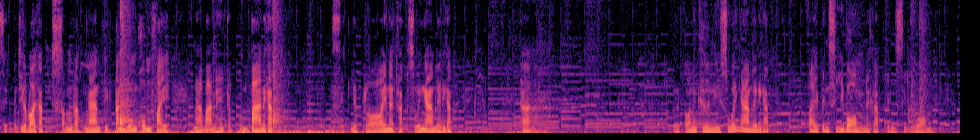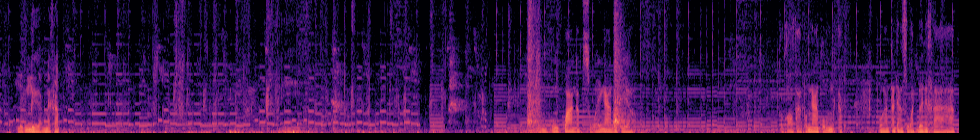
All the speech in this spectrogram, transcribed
เสร็จเป็นที่เรียบร้อยครับสำหรับงานติดตั้งดวงโคมไฟ หน้าบ้านให้กับคุณป้านะครับ เสร็จเรียบร้อยนะครับ สวยงามเลยนะครับ ถ้า เปิดตอนกลางคืนนี่สวยงามเลยนะครับ ไฟเป็นสีวอมนะครับ เป็นสีวอมเหลืองๆนะครับมุมกว้างครับสวยงามเลยทีเดียว ขอฝากผลงานผมกับผลงานท่านอาจารย์สุวัสด์ด้วยนะครับ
